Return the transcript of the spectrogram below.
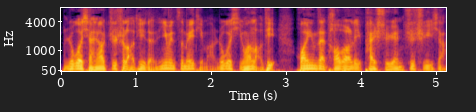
如果想要支持老 T 的，因为自媒体嘛，如果喜欢老 T，欢迎在淘宝里拍十元支持一下，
